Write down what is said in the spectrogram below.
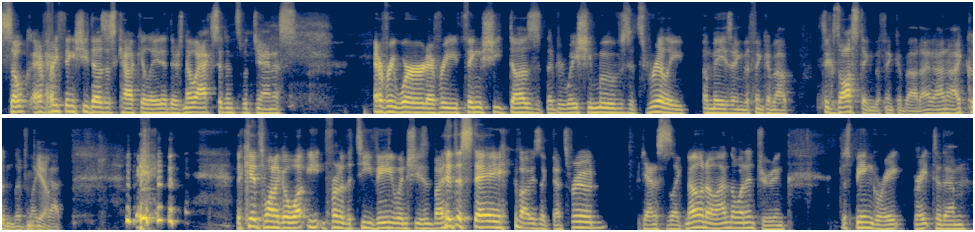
So everything she does is calculated. There's no accidents with Janice. Every word, everything she does, every way she moves, it's really amazing to think about. It's exhausting to think about. I I, I couldn't live like Yeah. that. the kids want to go eat in front of the TV when she's invited to stay. Bobby's like, "That's rude." Janice is like, "No, no, I'm the one intruding." Just being great, great to them.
